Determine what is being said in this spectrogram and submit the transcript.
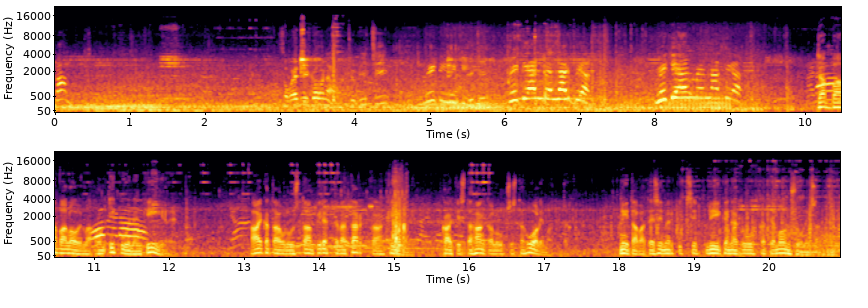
Come. So where do you go now? To BT? BT. BT, BT and Bellard Pier. BT and Bellard Pier. Dabbaa-valoilla on ikuinen kiire. Aikatauluista on pidettävä tarkkaan kiinni, kaikista hankaluuksista huolimatta. Niitä ovat esimerkiksi liikenneruuhkat ja monsuunisateet.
